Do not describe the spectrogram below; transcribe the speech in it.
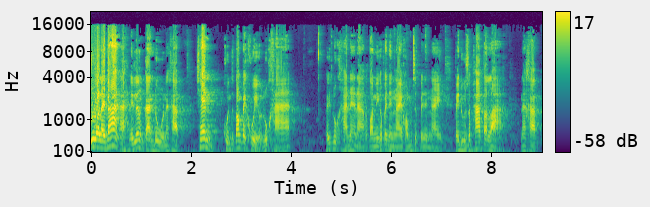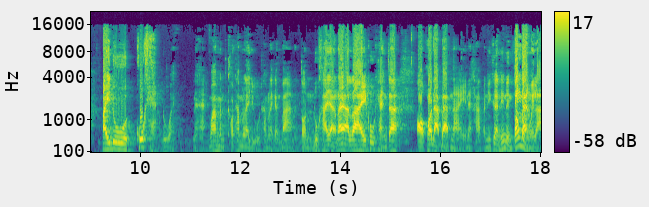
ดูอะไรบ้างอะในเรื่องของการดูนะครับ เช่นคุณจะต้องไปคุยกับลูกค้าเฮ้ยลูกค้าในอนาคตตอนนี้เขาเป็นยังไงความรู้สึกเป็นยังไง ไปดูสภาพตลาดนะครับ ไปดูคู่แข่งด้วย นะฮะว่ามันเขาทำอะไรอยู่ทำอะไรกันบ้างเป็นต้น ลูกค้าอยากได้อะไร คู่แข่งจะออก product แบบไหนนะครับ อันนี้คืออันที่หนึ่งต้องแบ่งเวลา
